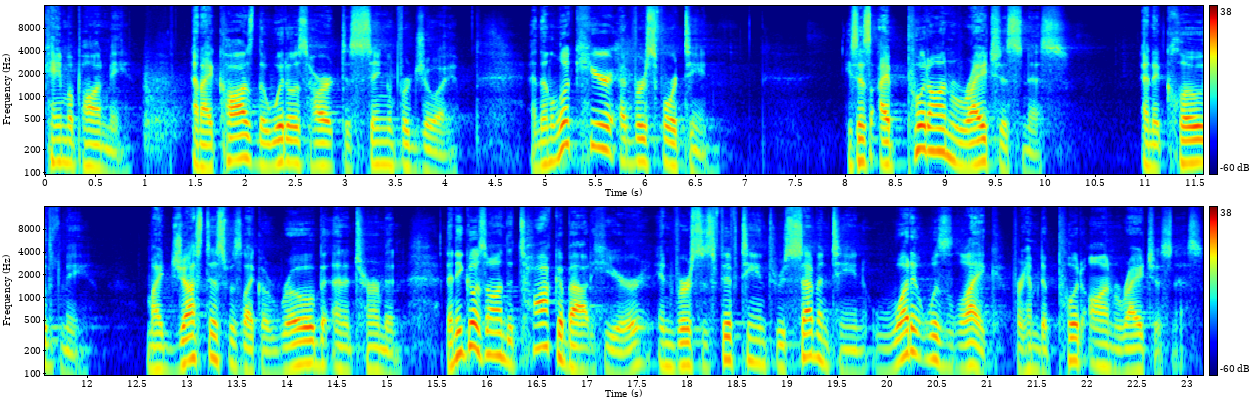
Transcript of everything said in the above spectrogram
came upon me, and I caused the widow's heart to sing for joy. And then look here at verse 14. He says, I put on righteousness, and it clothed me. My justice was like a robe and a turban. Then he goes on to talk about here in verses 15 through 17 what it was like for him to put on righteousness.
